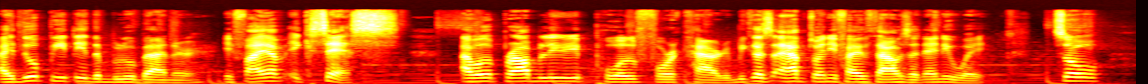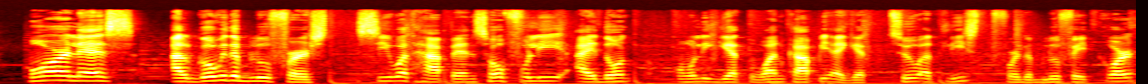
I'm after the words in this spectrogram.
I do PT the blue banner. If I have excess, I will probably pull for Carrie because I have 25,000 anyway. So, more or less, I'll go with the blue first, see what happens. Hopefully, I don't only get one copy. I get two at least for the Blue Fate Core.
